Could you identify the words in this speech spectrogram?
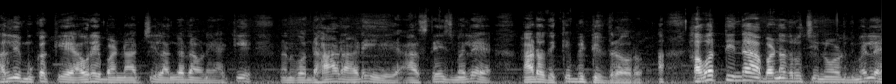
ಅಲ್ಲಿ ಮುಖಕ್ಕೆ ಅವರೇ ಬಣ್ಣ ಹಚ್ಚಿ ಲಂಗದಾವಣೆ ಹಾಕಿ ನನಗೊಂದು ಹಾಡು ಹಾಡಿ ಆ ಸ್ಟೇಜ್ ಮೇಲೆ ಹಾಡೋದಕ್ಕೆ ಬಿಟ್ಟಿದ್ರು ಅವರು. ಅವತ್ತಿಂದ ಆ ಬಣ್ಣದ ರುಚಿ ನೋಡಿದ ಮೇಲೆ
